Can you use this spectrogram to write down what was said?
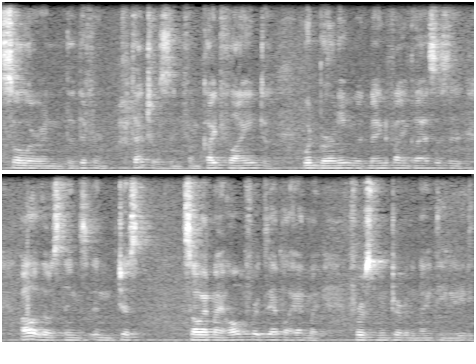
solar and the different potentials, and from kite flying to wood burning with magnifying glasses, all of those things, and just, so at my home, for example, I had my first wind turbine in 1980.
